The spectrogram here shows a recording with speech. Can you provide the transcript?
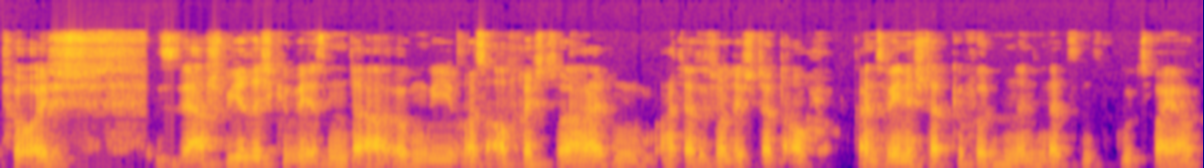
für euch sehr schwierig gewesen, da irgendwie was aufrechtzuerhalten? Hat ja sicherlich dann auch ganz wenig stattgefunden in den letzten gut zwei Jahren.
